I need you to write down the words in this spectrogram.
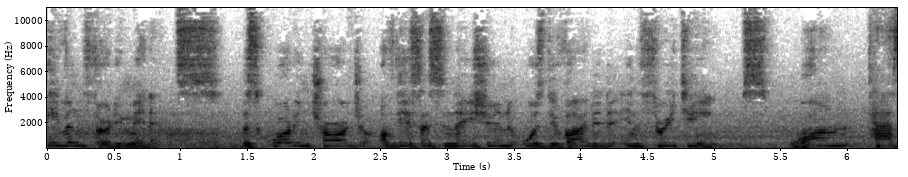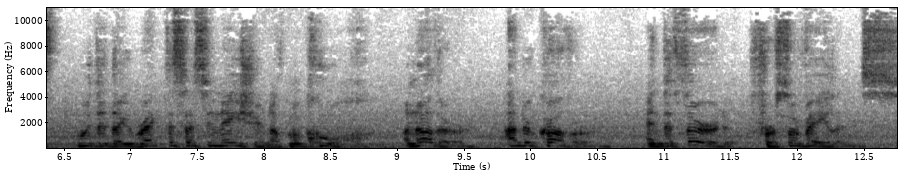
even 30 minutes. The squad in charge of the assassination was divided in three teams. One tasked with the direct assassination of Mabhouh, another undercover, and the third for surveillance.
